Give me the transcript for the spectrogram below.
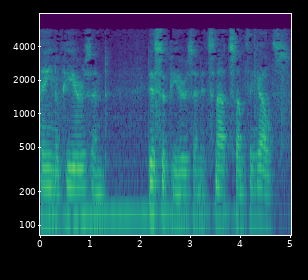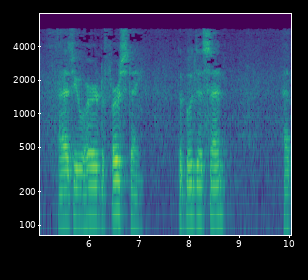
pain appears and disappears and it's not something else. As you heard the first day, the Buddha said that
